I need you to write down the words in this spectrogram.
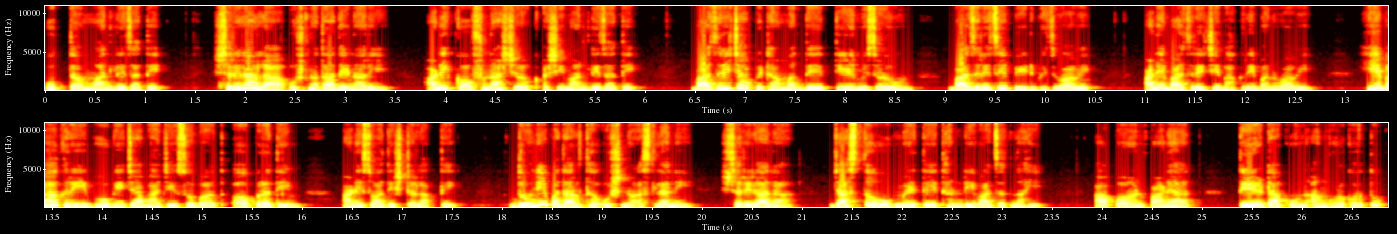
उत्तम मानले जाते. शरीराला उष्णता देणारी आणि कफनाशक अशी मानली जाते. बाजरीच्या पिठामध्ये तीळ मिसळून बाजरीचे पीठ भिजवावे. आणि बाजरीची भाकरी बनवावी. ही भाकरी भोगीच्या भाजीसोबत अप्रतिम आणि स्वादिष्ट लागते. दोन्ही पदार्थ उष्ण असल्याने शरीराला जास्त ऊब मिळते थंडी वाजत नाही. आपण पाण्यात तीळ टाकून आंघोळ करतो.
